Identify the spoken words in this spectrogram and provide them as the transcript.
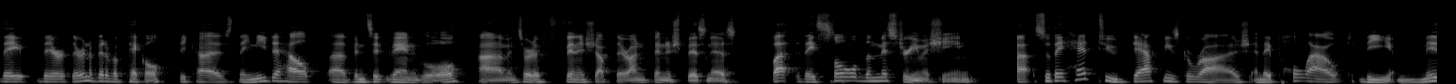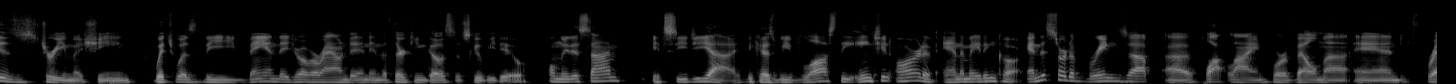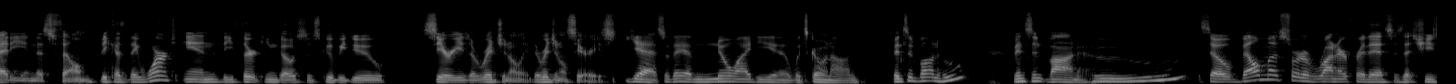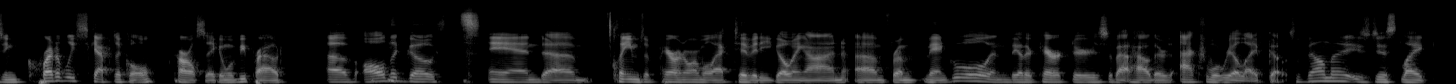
they they're they're in a bit of a pickle because they need to help uh, Vincent Van Ghoul um, and sort of finish up their unfinished business, but they sold the mystery machine. Uh, so they head to Daphne's garage and they pull out the mystery machine, which was the van they drove around in in the Thirteen Ghosts of Scooby Doo. Only this time, it's CGI because we've lost the ancient art of animating cars. And this sort of brings up a plot line for Velma and Freddy in this film because they weren't in the 13 Ghosts of Scooby Doo series originally, the original series. Yeah, so they have no idea what's going on. Vincent Vaughn, who? Vincent Vaughn, who? So Velma's sort of runner for this is that she's incredibly skeptical. Carl Sagan would be proud of all the ghosts and um, claims of paranormal activity going on um, from Van Ghoul and the other characters about how there's actual real life ghosts. Velma is just like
